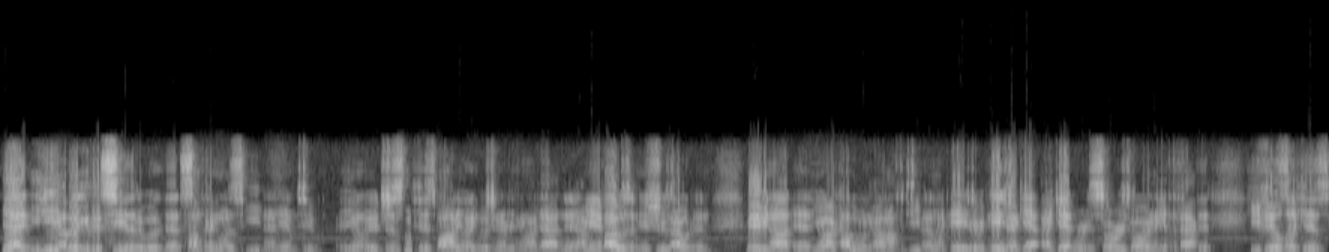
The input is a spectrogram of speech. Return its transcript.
Yeah, and he, but you could see that it was that something was eating at him too. You know, it just his body language and everything like that. And I mean, if I was in his shoes, I would have been maybe not. Uh, you know, I probably wouldn't have gone off the deep end like Page. I mean, Page, I get, I get where his story's going. I get the fact that he feels like his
